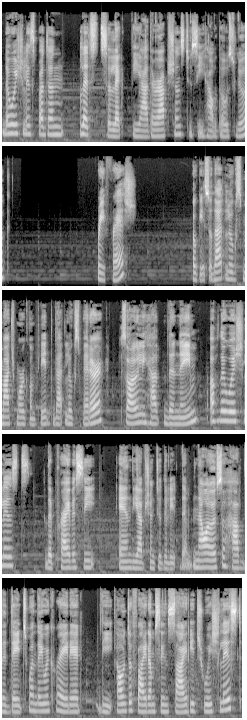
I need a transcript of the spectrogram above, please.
the wish list button. Let's select the other options to see how those look. Refresh. Okay, so that looks much more complete. That looks better. So I only had the name of the wish lists, the privacy, and the option to delete them. Now I also have the dates when they were created, the count of items inside each wish list,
